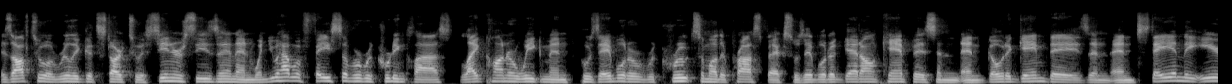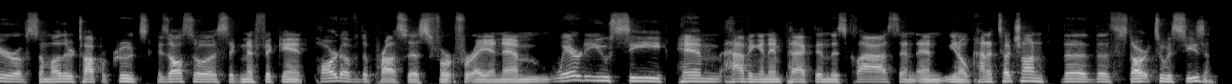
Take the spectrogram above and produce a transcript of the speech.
is off to a really good start to his senior season. And when you have a face of a recruiting class like Connor Weigman, who's able to recruit some other prospects, who's able to get on campus and, and go to game days and, and stay in the ear of some other top recruits, is also a significant part of the process for for A&M. Where do you see him having an impact in this class and and you know kind of touch on the the start to a season?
